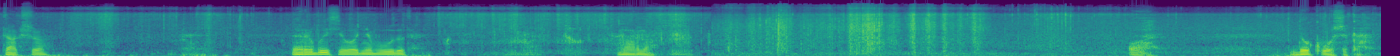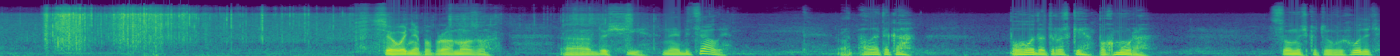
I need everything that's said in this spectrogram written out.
Так що гриби сьогодні будуть. Гарно. О, до кошика. Сьогодні по прогнозу е, дощі не обіцяли. Але така погода трошки похмура. Сонечко то виходить,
